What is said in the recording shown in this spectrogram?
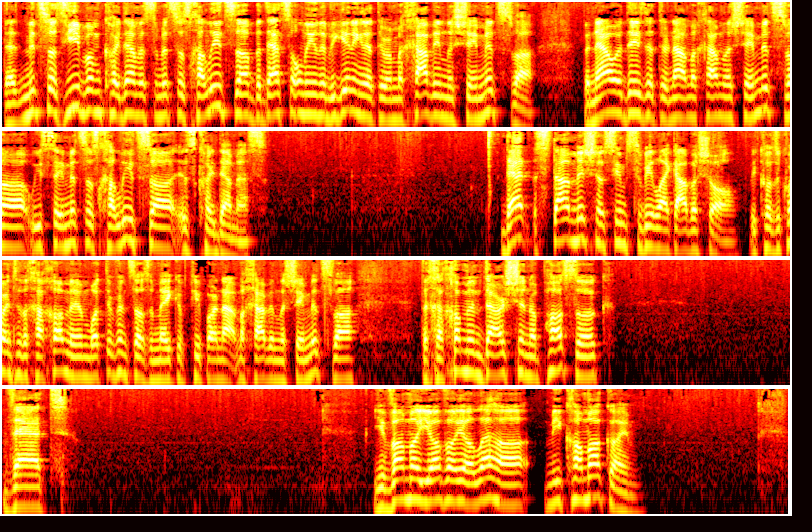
that mitzvahs Yibam kaidemis and mitzvahs chalitza, but that's only in the beginning that they were mechavein l'shem mitzvah. But nowadays that they're not mecham l'shem mitzvah, we say mitzvahs chalitza is kaidemis. That Stam Mishnah seems to be like Abashal, because according to the Chachamim, what difference does it make if people are not mechavim l'shem mitzvah? The Chachamim darshan a pasuk that Yivama Yava Yaleha Mikamakim.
